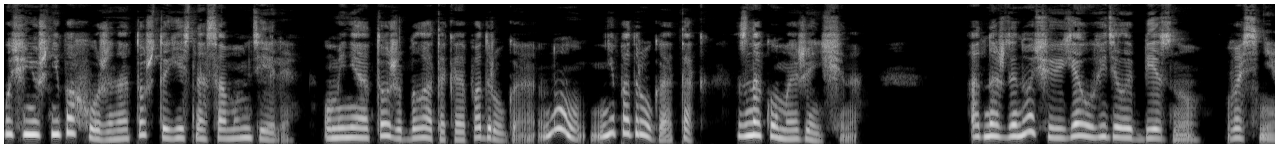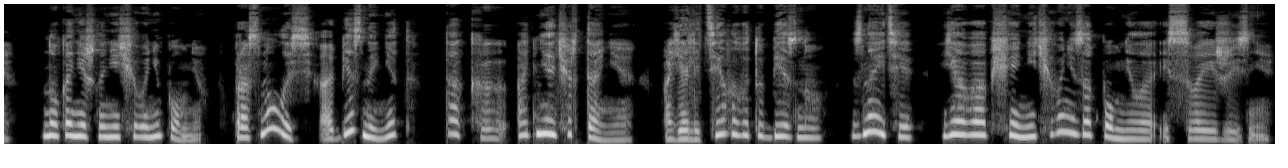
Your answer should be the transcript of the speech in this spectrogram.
очень уж не похоже на то, что есть на самом деле. У меня тоже была такая подруга, ну, не подруга, а так, знакомая женщина. Однажды ночью я увидела бездну во сне, но, конечно, ничего не помню. Проснулась, а бездны нет. Так, э, одни очертания. А я летела в эту бездну. Знаете, я вообще ничего не запомнила из своей жизни.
